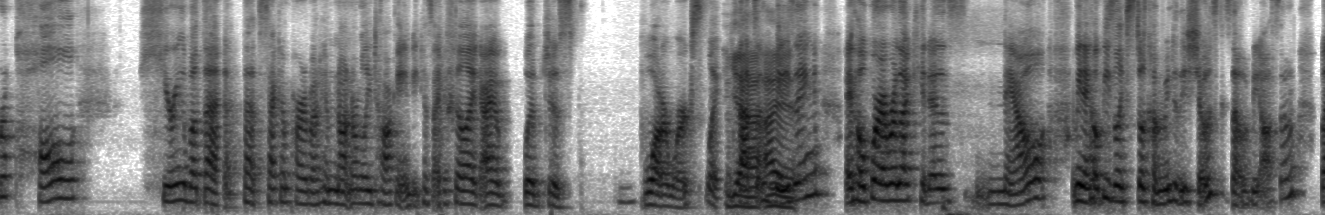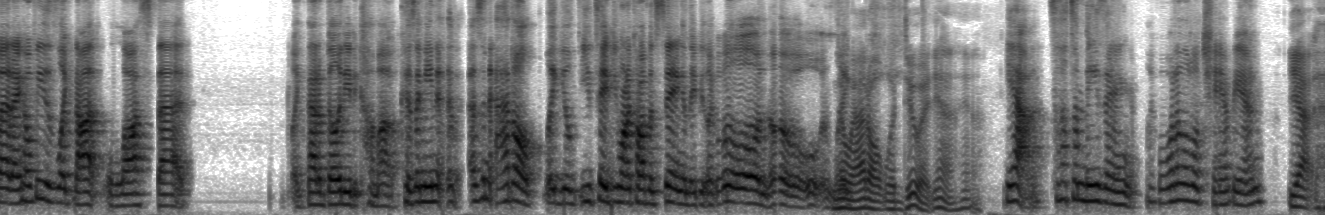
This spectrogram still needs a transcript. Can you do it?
recall hearing about that that second part about him not normally talking because I feel like I would just waterworks like Yeah, that's amazing. I, hope wherever that kid is now. I mean, I hope he's like still coming to these shows because that would be awesome. But I hope he has like not lost that like that ability to come up. Because I mean, as an adult, like you'll, you'd say, "Do you want to come up and sing?" and they'd be like, "Oh no!" And, no like, adult would do it. Yeah, yeah, yeah. So that's amazing. Like, what a little champion. yeah,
